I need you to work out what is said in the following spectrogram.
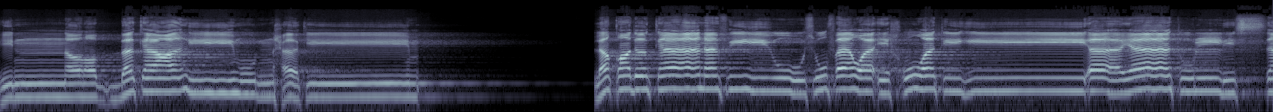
ان ربك عليم حكيم لقد كان في يوسف واخوته ايات للسائلين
